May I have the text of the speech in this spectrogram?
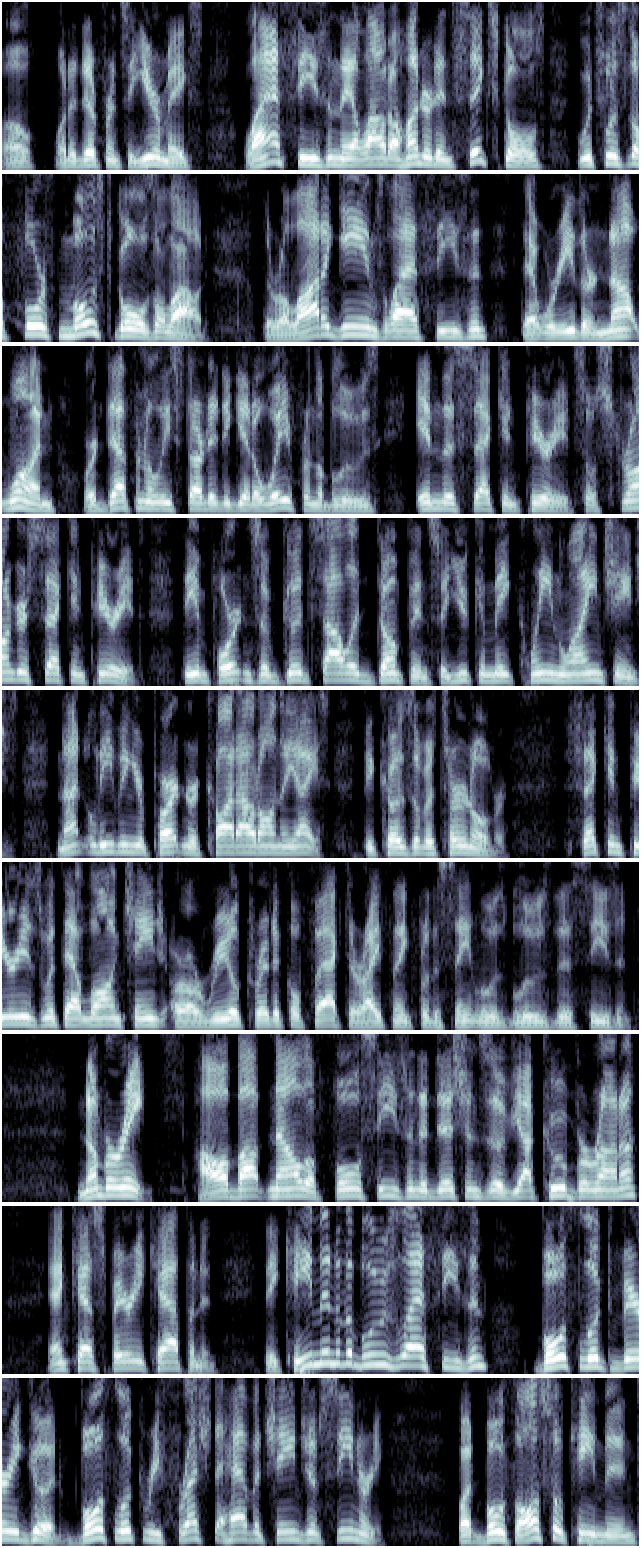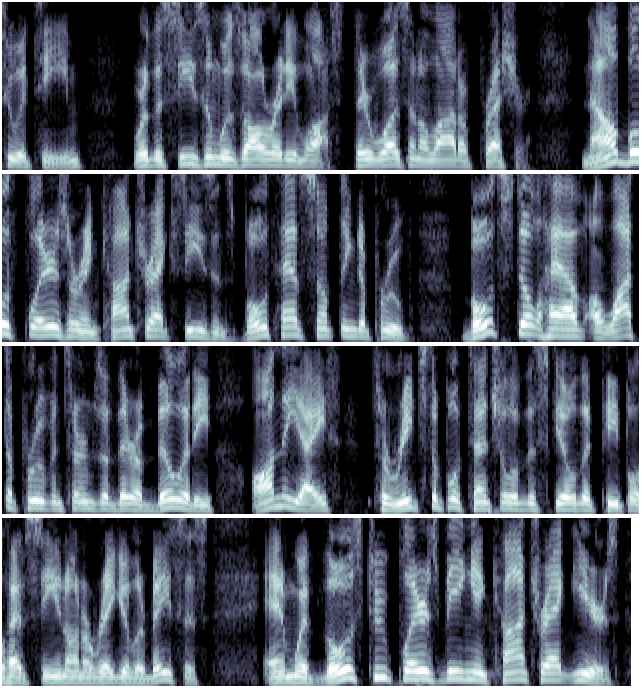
Oh, what a difference a year makes. Last season, they allowed 106 goals, which was the fourth most goals allowed. There were a lot of games last season that were either not won or definitely started to get away from the Blues in the second period. So, stronger second periods. The importance of good, solid dump in so you can make clean line changes, not leaving your partner caught out on the ice because of a turnover. Second periods with that long change are a real critical factor, I think, for the St. Louis Blues this season. Number eight, how about now the full season additions of Jakub Vrana and Kasperi Kapanen? They came into the Blues last season. Both looked very good. Both looked refreshed to have a change of scenery. But both also came into a team where the season was already lost. There wasn't a lot of pressure. Now both players are in contract seasons. Both have something to prove. Both still have a lot to prove in terms of their ability on the ice to reach the potential of the skill that people have seen on a regular basis. And with those two players being in contract years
